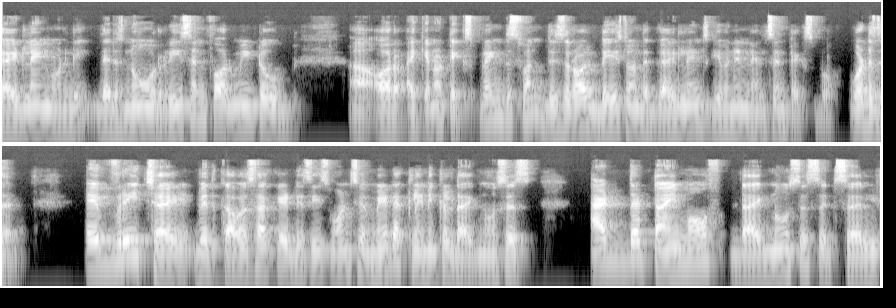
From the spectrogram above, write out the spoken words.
guideline only. There is no reason for me to uh, or I cannot explain this one. These are all based on the guidelines given in Nelson textbook. What is that? Every child with Kawasaki disease, once you made a clinical diagnosis, at the time of diagnosis itself,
